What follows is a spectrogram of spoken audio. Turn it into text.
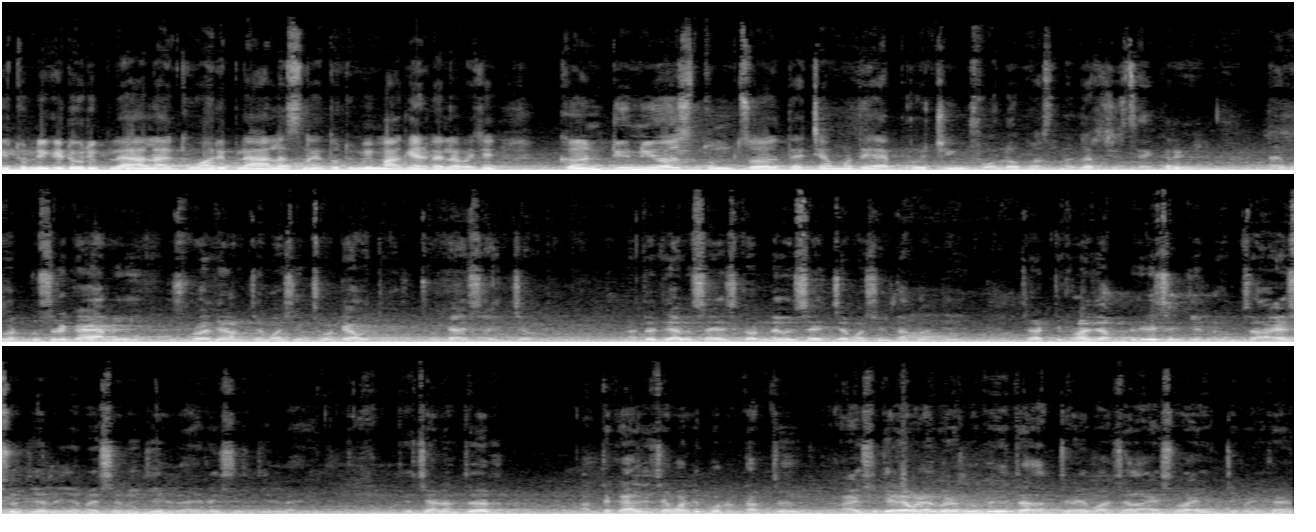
तिथून निगेटिव्ह रिप्लाय आला किंवा रिप्लाय आलाच नाही तर तुम्ही मागे हटायला पाहिजे. कंटिन्युअस तुमचं त्याच्यामध्ये अप्रोचिंग फॉलोअप असणं गरजेचं आहे करेक्ट आणि बरं. दुसरं काय आम्ही सुरुवातीला आमच्या मशीन छोट्या होत्या छोट्या साईजच्या होत्या आता ते आम्ही साईज करून नवीन साईजच्या मशीन टाकले त्या टेक्नॉलॉजी अपग्रेडेशन केलं आमचं आय एस ओ केलं एम एस एम ई केलेलं आहे एन एस एस केलेलं आहे. त्याच्यानंतर आता काय त्याच्यामध्ये पूर्ण आमचं आय एस ओ केल्यामुळे बरेच लोक येतात. आमच्याकडे आय एस ओ आहे त्यांच्याकडे काय?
